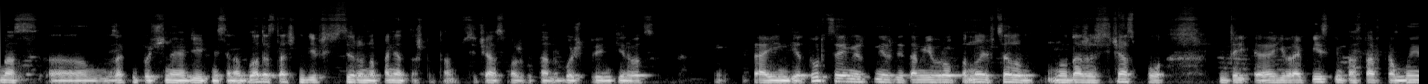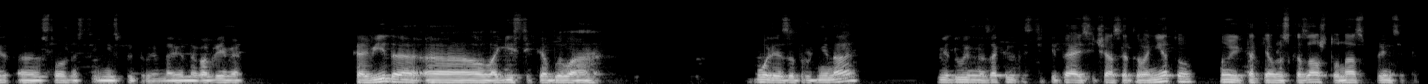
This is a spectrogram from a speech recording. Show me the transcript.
у нас э, закупочная деятельность, она была достаточно диверсифицирована. Понятно, что там сейчас, может быть, надо больше ориентироваться Китай, Индия, Турция, между, между там Европа, но и в целом, ну, даже сейчас по э, европейским поставкам мы э, сложностей не испытываем. Наверное, во время ковида э, логистика была более затруднена ввиду именно закрытости Китая. Сейчас этого нету. Ну и, как я уже сказал, что у нас, в принципе,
